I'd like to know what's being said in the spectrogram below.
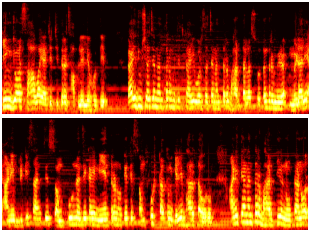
किंग जॉर्ज सहावा याचे चित्र छापलेले होते. काही दिवसाच्या नंतर म्हणजे काही वर्षाच्या नंतर भारताला स्वतंत्र मिळाले आणि ब्रिटिशांचे संपूर्ण जे काही नियंत्रण होते ते संपुष्टातून गेले भारतावरून. आणि त्यानंतर भारतीय नोटांवर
